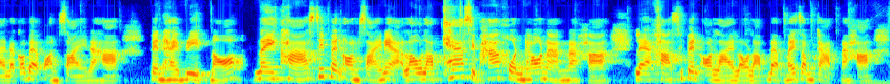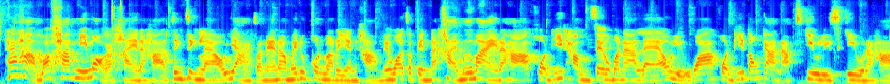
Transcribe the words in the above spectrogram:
น์ แล้วก็แบบออนไซต์นะคะ เป็นไฮบริดเนาะในคลาสที่เป็นออนไซต์เนี่ยเรารับแค่ 15 คนเท่านั้นนะคะ และคลาสที่เป็นออนไลน์เรารับแบบไม่จำกัดนะคะ ถ้าถามว่าคลาสนี้เหมาะกับใครนะคะ จริง ๆ แล้วอยากจะแนะนำให้ทุกคนมาเรียนค่ะ ไม่ว่าจะเป็นนักขายมือใหม่นะคะ คนที่ทำเซลล์มานานแล้ว หรือว่าคนที่ต้องการ up skill re skill นะคะ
